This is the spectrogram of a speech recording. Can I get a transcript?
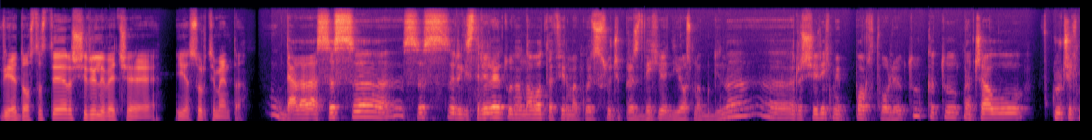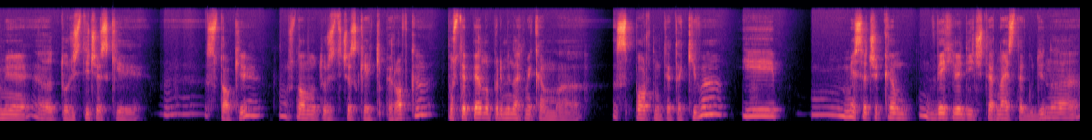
вие доста сте разширили вече и асортимента. Да, да, да. С, с регистрирането на новата фирма, която се случи през 2008 година, разширихме портфолиото, като отначало включихме туристически стоки, основно туристическа екипировка. Постепенно преминахме към спортните такива и мисля, че към 2014 година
